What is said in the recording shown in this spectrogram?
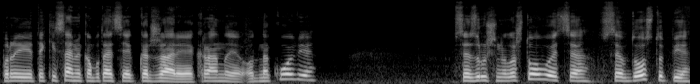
При такій самій комплектації, як в Каджарі, екрани однакові. Все зручно налаштовується, все в доступі.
